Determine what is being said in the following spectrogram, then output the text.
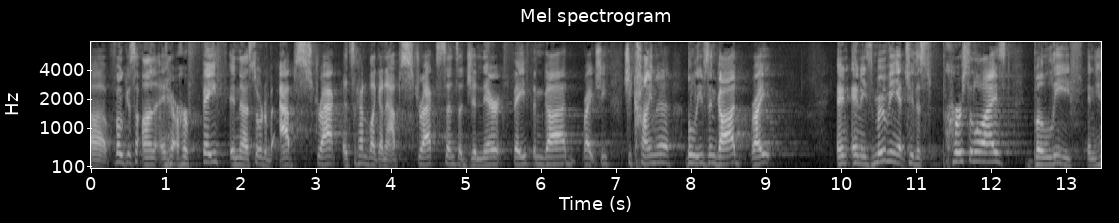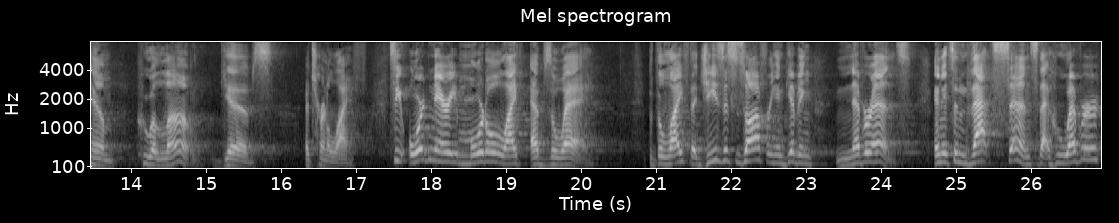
uh, focus on her faith in a sort of abstract, it's kind of like an abstract sense, a generic faith in God, right? She, she kind of believes in God, right? And, and he's moving it to this personalized belief in Him who alone gives eternal life. See, ordinary mortal life ebbs away. But the life that Jesus is offering and giving never ends. And it's in that sense that whoever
